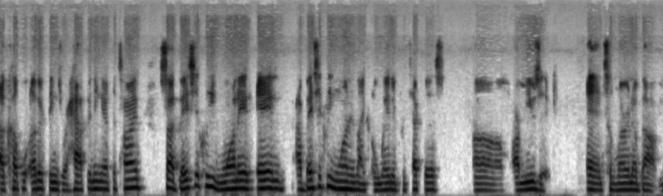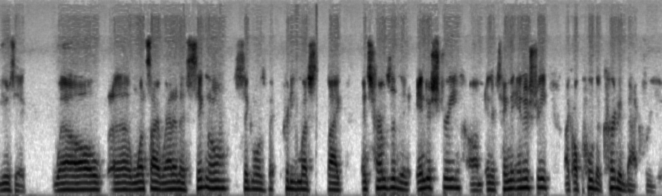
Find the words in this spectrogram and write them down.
a couple other things were happening at the time. So I basically wanted, and I basically wanted like a way to protect us, um, our music, and to learn about music. Well, uh, once I ran into Signal, Signal is pretty much like in terms of the industry, um, entertainment industry, like I'll pull the curtain back for you.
